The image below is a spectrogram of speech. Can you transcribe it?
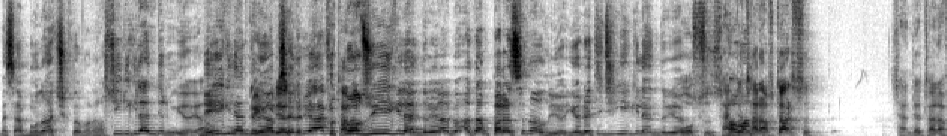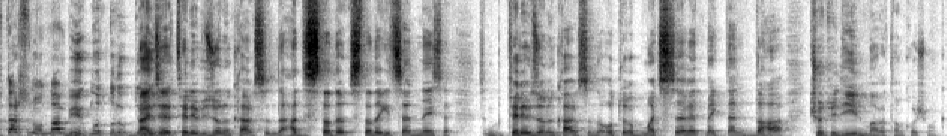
Mesela bunu açıkla bana. Nasıl ilgilendirmiyor ya? Ne ilgilendiriyor Orada abi ilgilendiriyor abi. Futbolcuyu ilgilendiriyor abi. Adam parasını alıyor. Yöneticiyi ilgilendiriyor. Olsun sen Avan- de taraftarsın. Sen de taraftarsın ondan büyük mutluluk duyuyorsun. Bence televizyonun karşısında, hadi stada, stada gitsen neyse. Televizyonun karşısında oturup maçı seyretmekten daha kötü değil maraton koşmak.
